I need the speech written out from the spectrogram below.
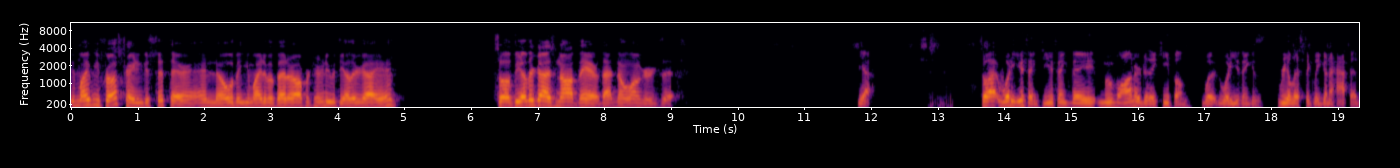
it might be frustrating to sit there and know that you might have a better opportunity with the other guy in. So if the other guy's not there, that no longer exists. Yeah. So what do you think? Do you think they move on or do they keep him? What What do you think is realistically going to happen?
